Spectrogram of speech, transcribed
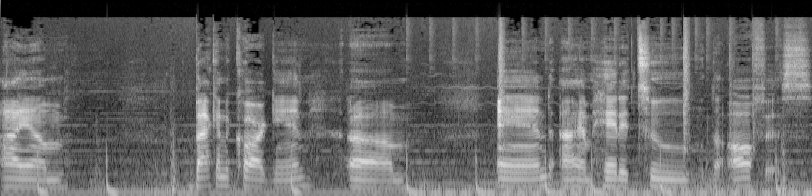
I am back in the car again, um, and I am headed to the office.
